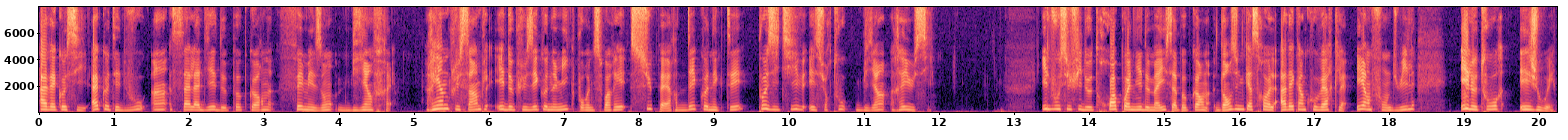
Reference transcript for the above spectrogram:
avec aussi à côté de vous un saladier de popcorn fait maison bien frais. Rien de plus simple et de plus économique pour une soirée super déconnectée, positive et surtout bien réussie. Il vous suffit de 3 poignées de maïs à popcorn dans une casserole avec un couvercle et un fond d'huile et le tour est joué.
